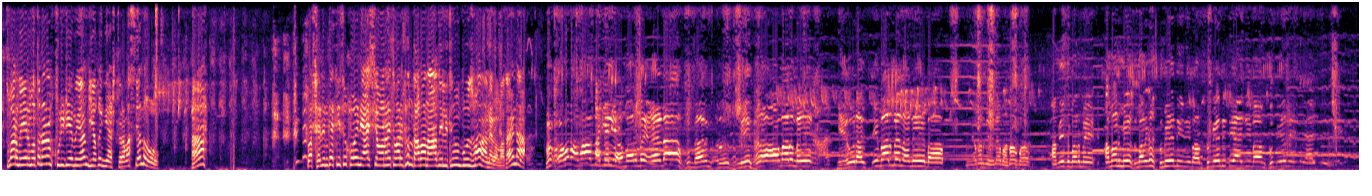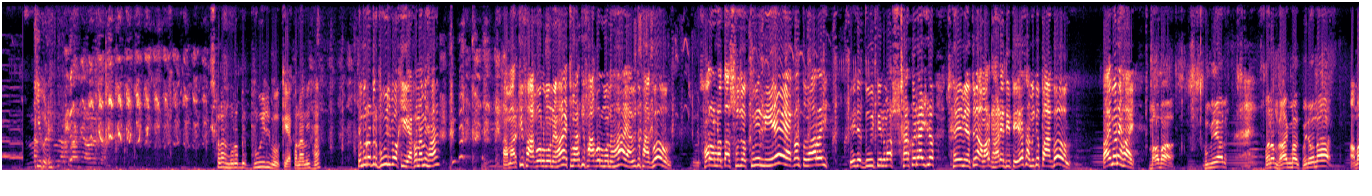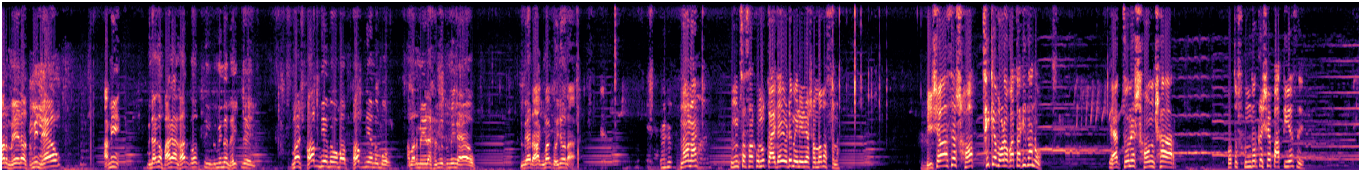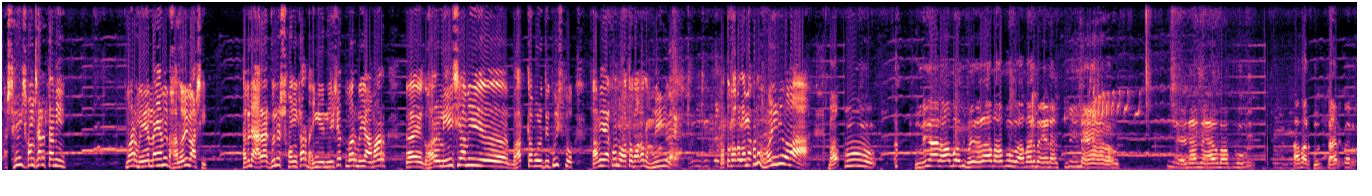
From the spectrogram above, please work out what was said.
তোমার মেয়ের মতন আরাম খুঁড়ি দিয়ে মেয়ে আমি বিয়ে করে নিয়ে আসতে আমার চেনো? হ্যাঁ? বা সেদিনকে কিছু কইনি আজকে মনে হয় তোমার একটু দাবা না দিলি তুমি বুঝবা না নে বাবা তাই না? ও বাবা আমার মেয়েটা হুদার ঘর তুমি আমার মেয়ে। কেউ রাখতে পারবে না নে বাপ। আমার মেয়েটা বাঁচাও বাপ। আমি তোমার মেয়ে আমার মেয়ে তোমার কাছে শুনিয়ে দিয়েছি বাপ শুনিয়ে দিতে আছি বাপ শুনিয়ে দিতে আছি শালার মুরব্বীর বুইলবো কি এখন আমি হ্যাঁ? বুইলবো কি এখন আমি হ্যাঁ? আমার কি পাগল মনে হয়? তোমার কি পাগল মনে হয়? আমি তো পাগল। সরলতার সুযোগ তুমি নিয়ে এখন তোমার এই এই যে দুই, তিন মাস সার করে আসলো, সেই মেয়ে তুমি আমার ঘাড়ে দিতে এস, আমি কি পাগল। তাই মনে হয়? মামা, তুমি আর মানাম রাগ মাগ হইল না। আমার মেয়েটা তুমি নেও। আমি, দেখো ভাঙা ঘর করছি তুমি তো দেখলে মা সব দিয়ে নেব, বাপ, সব নিয়ে দেবো আমার মেয়েটা শুধু তুমি নেও। তুমি আর মাগ হইল না। না না চাষা কোনো কায়দায় ওটা মেনে নেওয়া সম্ভব হচ্ছে না। বিষয় আছে সব থেকে বড় কথা কি জানো? একজনের সংসার কত সুন্দর করে সে পাতিয়েছে। আর সেই সংসারের তো আমি, তোমার মেয়ের নাই, আমি ভালোই বাসি। তাহলে আর একজনের সংসার ভেঙে নিয়ে এসে তোমার মেয়ে আমার ঘরে নিয়ে এসে আমি ভাত কাপড় দিয়ে পুষবো। আমি এখন অত পাগল হইনি বাবা। অত পাগল আমি এখনও হইনি বাবা। বাপু আর বাবু আমার মেয়েটা তুমি নেও। মেয়েটা নেও বাবু আমার উদ্ধার করো।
